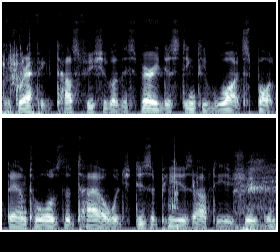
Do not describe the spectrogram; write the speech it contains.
The graphic tusk fish have got this very distinctive white spot down towards the tail, which disappears after you shoot them.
